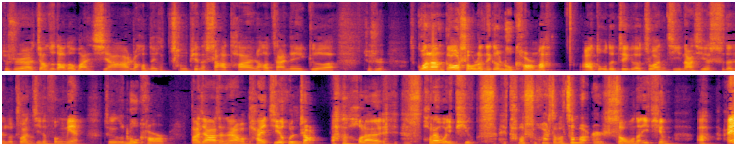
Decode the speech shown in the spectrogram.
就是江之岛的晚霞，然后那个成片的沙滩，然后在那个就是《灌篮高手》的那个路口嘛。阿杜的这个专辑《那些事》的这个专辑的封面，这个路口大家在那儿拍结婚照。后来后来我一听，哎，他们说话怎么这么耳熟呢？一听。啊，哎，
